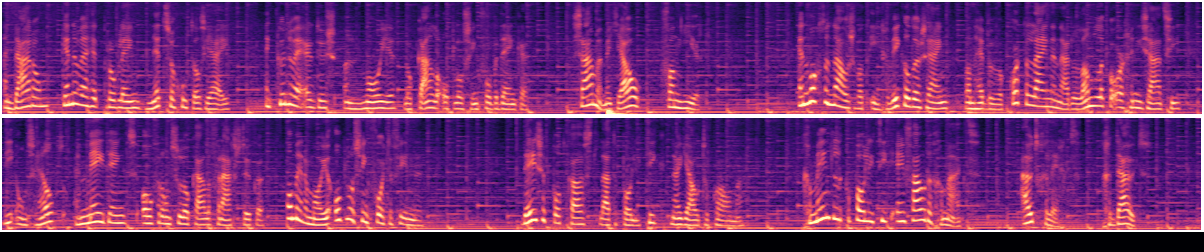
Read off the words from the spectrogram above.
En daarom kennen we het probleem net zo goed als jij en kunnen we er dus een mooie lokale oplossing voor bedenken. Samen met jou van hier. En mocht het nou eens wat ingewikkelder zijn, dan hebben we korte lijnen naar de landelijke organisatie die ons helpt en meedenkt over onze lokale vraagstukken om er een mooie oplossing voor te vinden. Deze podcast laat de politiek naar jou toe komen. Gemeentelijke politiek eenvoudig gemaakt, uitgelegd, geduid,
